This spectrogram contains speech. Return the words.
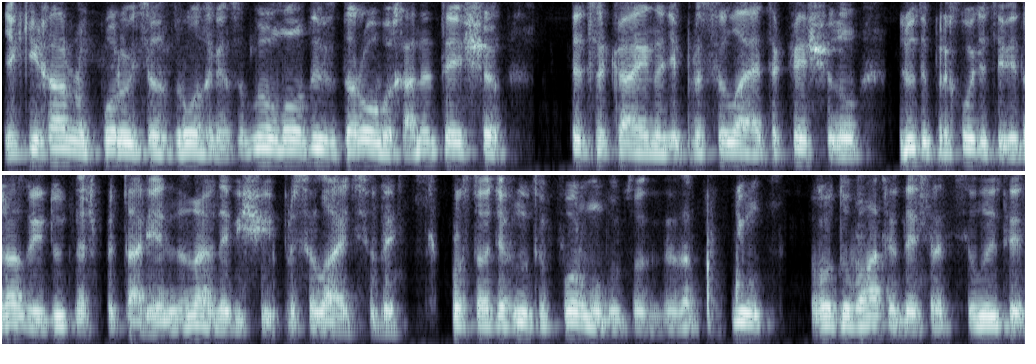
які гарно впораються з дронами, особливо молодих, здорових, а не те, що ТЦК іноді присилає таке, що ну люди приходять і відразу йдуть на шпиталь. Я не знаю, навіщо їх присилають сюди. Просто одягнути форму, виплатити зарплатню, годувати, десь розцілити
